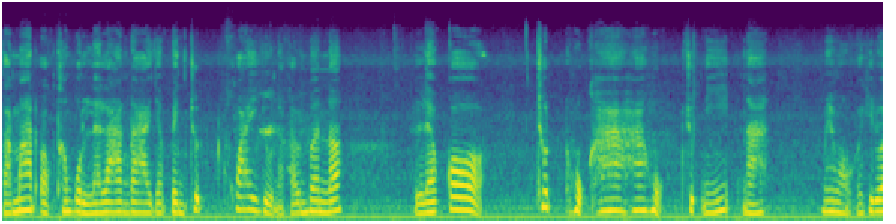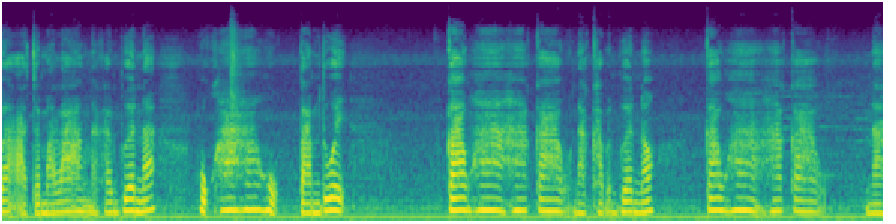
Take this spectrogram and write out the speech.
สามารถออกทั้งบนและล่างได้ยังเป็นชุดไขว้อยู่นะคะเพื่อนๆเนาะแล้วก็ชุด 6556 ชุดนี้นะแม่หมอก็คิดว่าอาจจะมาล่างนะคะเพื่อนๆนะ6556 ตามด้วย 9559 นะคะเพื่อนๆเนาะ9559 นะ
